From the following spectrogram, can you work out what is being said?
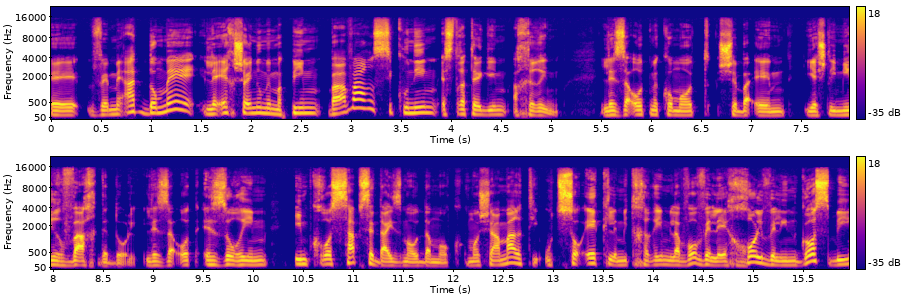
אה, ומעט דומה לאיך שהיינו ממפים בעבר סיכונים אסטרטגיים אחרים. לזהות מקומות שבהם יש לי מרווח גדול, לזהות אזורים עם subsidize מאוד עמוק, כמו שאמרתי, הוא צועק למתחרים לבוא ולאכול ולנגוס בי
